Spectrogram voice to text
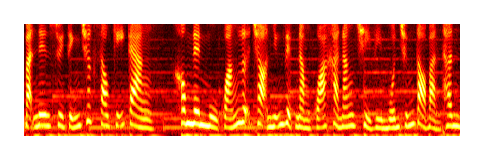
bạn nên suy tính trước sau kỹ càng, không nên mù quáng lựa chọn những việc nằm quá khả năng chỉ vì muốn chứng tỏ bản thân.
